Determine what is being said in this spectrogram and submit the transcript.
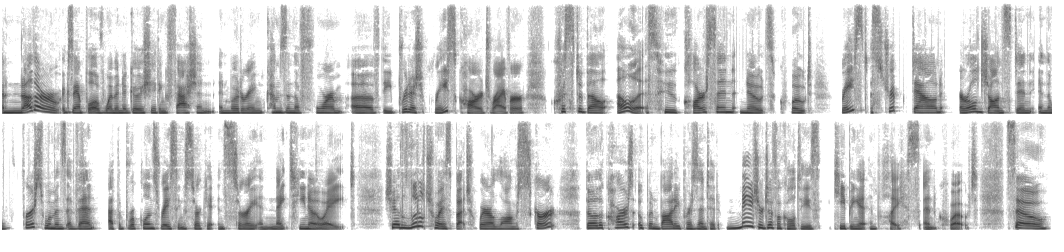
Another example of women negotiating fashion and motoring comes in the form of the British race car driver Christabel Ellis, who Clarsen notes, quote, raced a stripped down Arrol-Johnston in the first women's event at the Brooklands Racing Circuit in Surrey in 1908. She had little choice but to wear a long skirt, though the car's open body presented major difficulties keeping it in place, end quote. So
